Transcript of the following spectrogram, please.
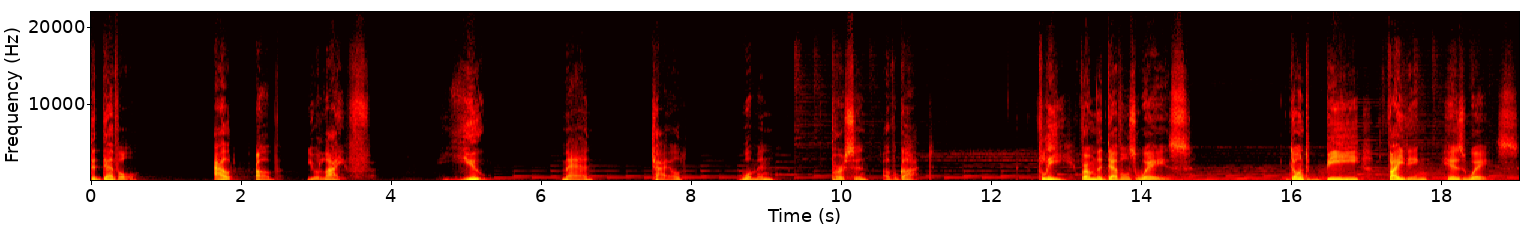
the devil out of your life. You, man, child, woman, person of God. Flee from the devil's ways. Don't be fighting his ways.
